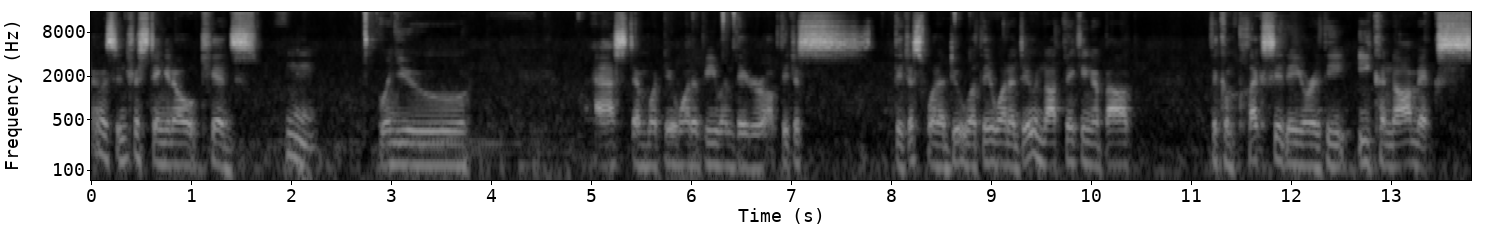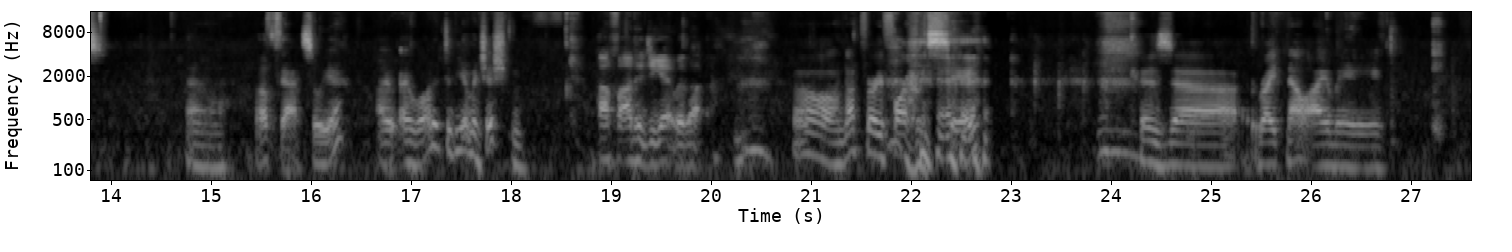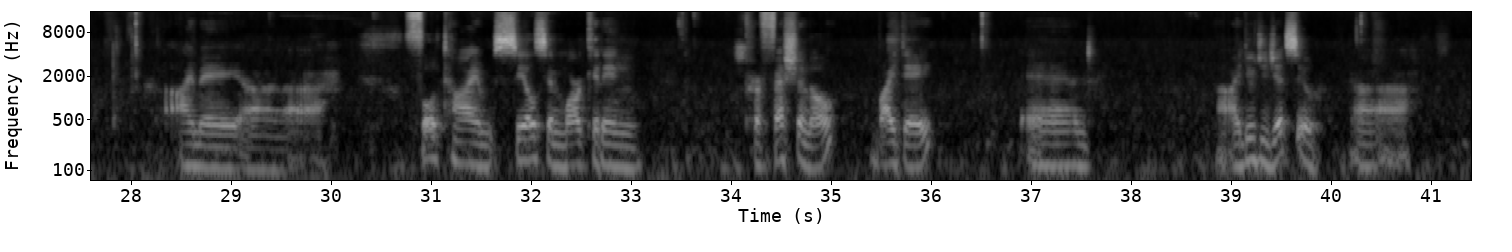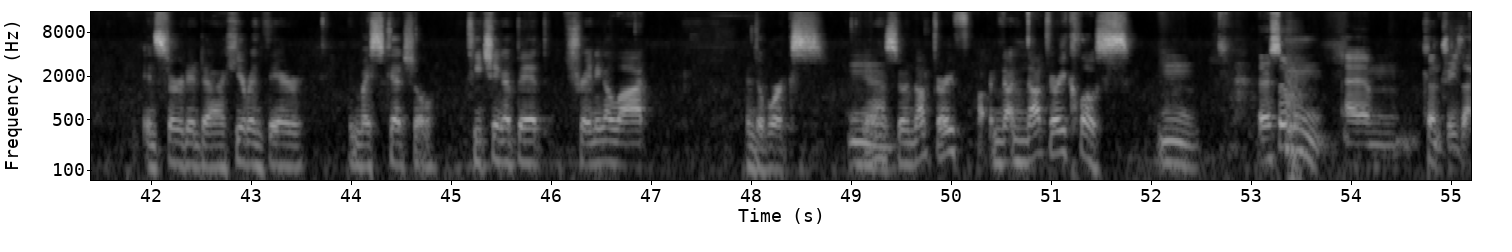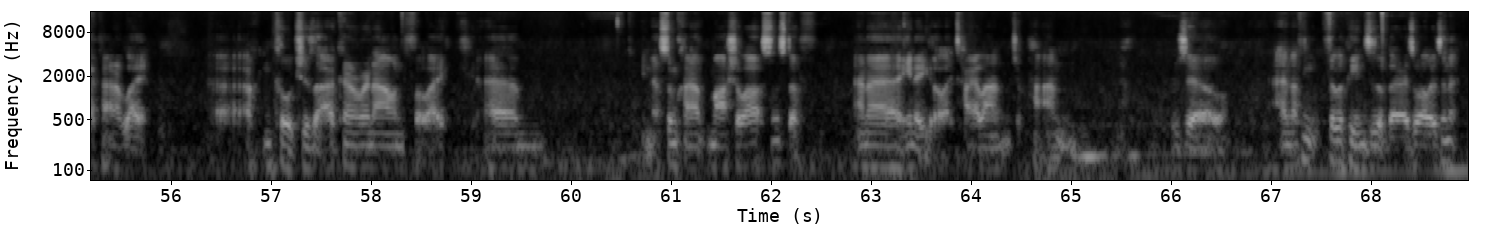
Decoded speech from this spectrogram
It was interesting, you know, kids Hmm. when you ask them what they want to be when they grow up, they just they just want to do what they want to do, not thinking about the complexity or the economics uh, of that. So yeah, I, I wanted to be a magician. How far did you get with that? Oh, not very far, I would say. Because uh, right now I'm a I'm a uh, full time sales and marketing professional by day, and uh, I do jujitsu uh, inserted uh, here and there in my schedule, teaching a bit, training a lot, and the works. Mm. Yeah, so not very far, not, not very close. Mm. There are some um, countries that are kind of like uh, cultures that are kind of renowned for like um, you know some kind of martial arts and stuff. And uh, you know you got like Thailand, Japan, Brazil, and I think Philippines is up there as well, isn't it?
